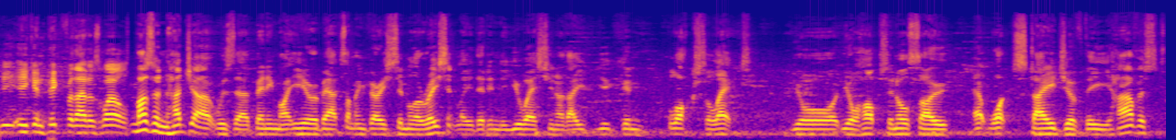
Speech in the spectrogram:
he, he can pick for that as well. Mazen Hadjar was uh, bending my ear about something very similar recently. That in the US, you know, they you can block select your your hops and also at what stage of the harvest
